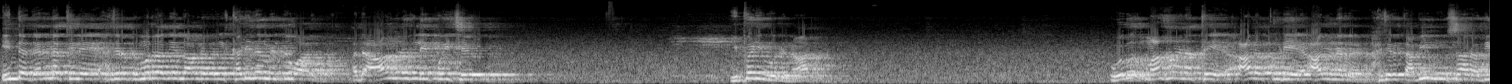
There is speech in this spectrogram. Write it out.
இந்த தருணத்திலே ஹஜரத் உமர் ரதி அவர்கள் கடிதம் எழுதுவார்கள் அது ஆளுநர்களை போய் சேரும். இப்படி ஒரு நாள் ஒரு மாகாணத்தை ஆளக்கூடிய ஆளுநர் ஹஜரத் அபி மூசார் அபி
